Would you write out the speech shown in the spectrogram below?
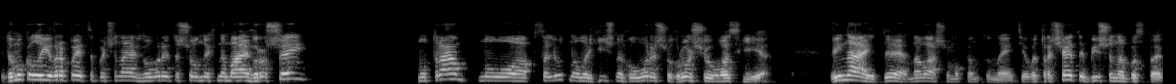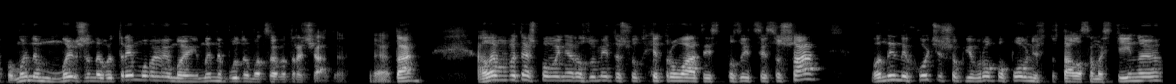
І тому, коли європейці починають говорити, що у них немає грошей, ну Трамп ну абсолютно логічно говорить, що гроші у вас є. Війна йде на вашому континенті. Витрачайте більше на безпеку. Ми не ми вже не витримуємо і ми не будемо це витрачати. Е, Так але ви теж повинні розуміти, що хитрувати з позиції США вони не хочуть, щоб Європа повністю стала самостійною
